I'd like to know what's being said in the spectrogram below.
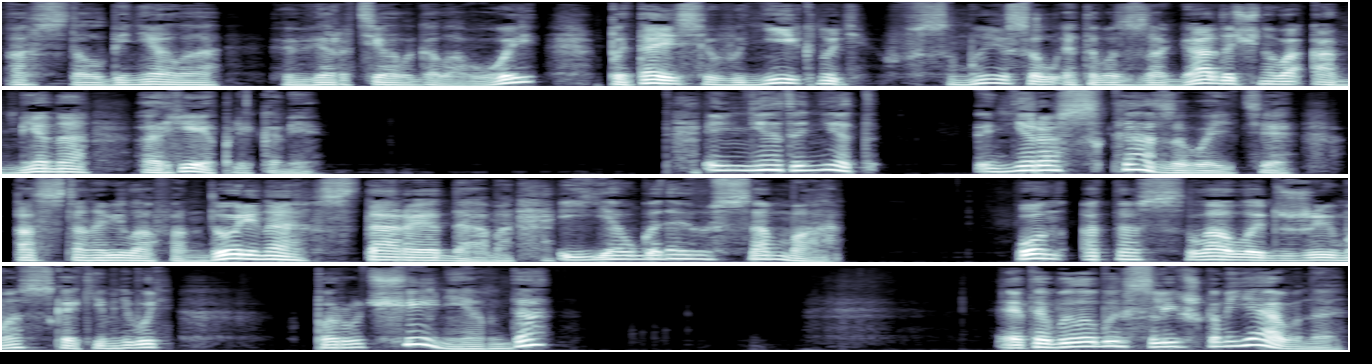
остолбенело вертел головой, пытаясь вникнуть в смысл этого загадочного обмена репликами. «Нет, нет, не рассказывайте», — остановила Фандорина старая дама. «Я угадаю сама. Он отослал Джима с каким-нибудь поручением, да?» Это было бы слишком явно.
